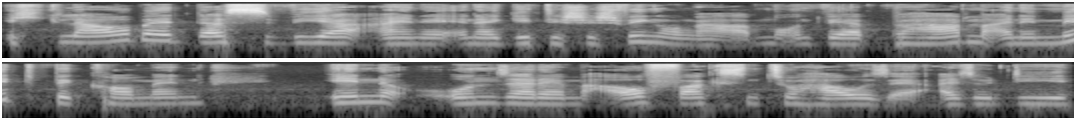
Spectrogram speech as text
Ich glaube, dass wir eine energetische Schwingung haben und wir haben eine mitbekommen, in unserem Aufwachsen zu Hause. Also die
